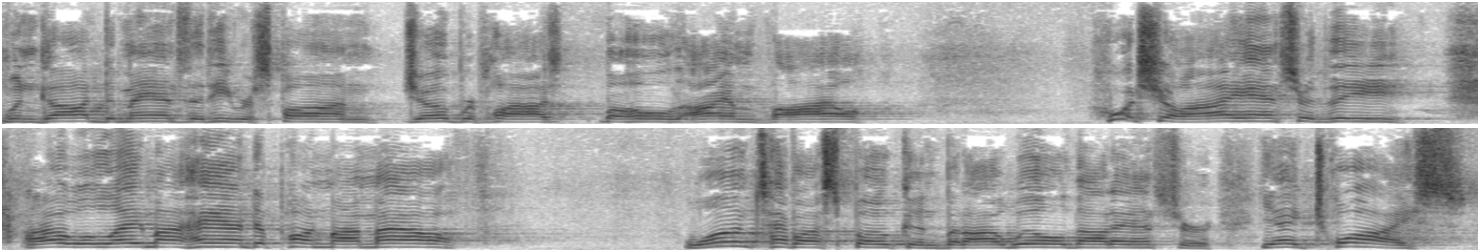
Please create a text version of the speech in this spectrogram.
When God demands that he respond, Job replies, Behold, I am vile. What shall I answer thee? I will lay my hand upon my mouth. Once have I spoken, but I will not answer. Yea, twice,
